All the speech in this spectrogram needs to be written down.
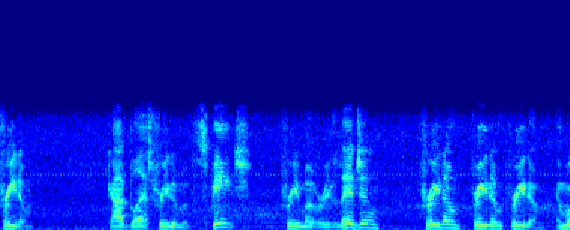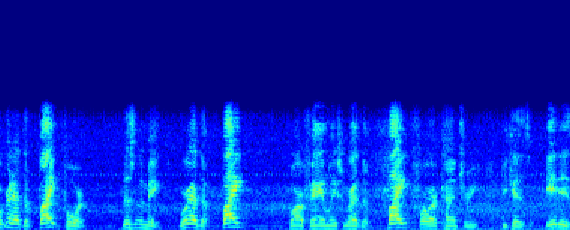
freedom. God bless freedom of speech, freedom of religion, freedom, freedom, freedom. And we're going to have to fight for it. Listen to me. We're going to have to fight for our families. We're going to have to fight for our country because it is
